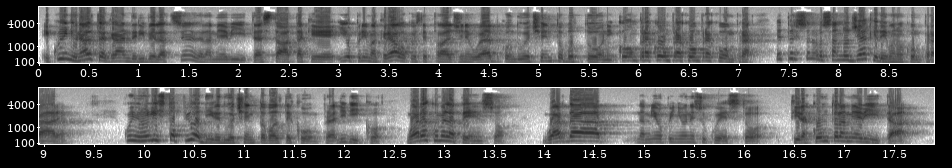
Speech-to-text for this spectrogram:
E quindi un'altra grande rivelazione della mia vita è stata che io prima creavo queste pagine web con 200 bottoni, compra, compra, compra, compra, le persone lo sanno già che devono comprare. Quindi non gli sto più a dire 200 volte compra, gli dico guarda come la penso, guarda la mia opinione su questo, ti racconto la mia vita,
